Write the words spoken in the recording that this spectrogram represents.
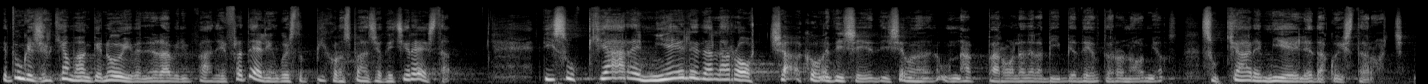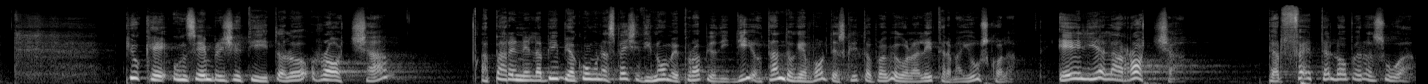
E dunque cerchiamo anche noi, venerabili padri e fratelli, in questo piccolo spazio che ci resta, di succhiare miele dalla roccia, come dice, dice una parola della Bibbia, Deuteronomio, succhiare miele da questa roccia. Più che un semplice titolo, roccia appare nella Bibbia come una specie di nome proprio di Dio, tanto che a volte è scritto proprio con la lettera maiuscola. Egli è la roccia, perfetta è l'opera sua,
